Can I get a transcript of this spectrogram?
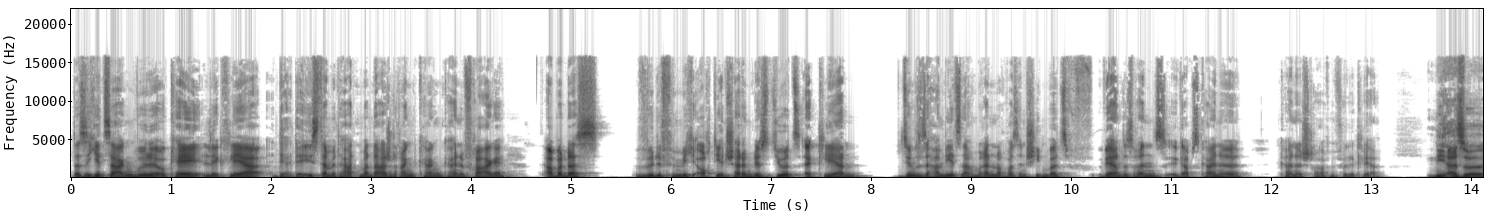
dass ich jetzt sagen würde, okay, Leclerc, der, der ist da mit harten Bandagen rangegangen, keine Frage. Aber das würde für mich auch die Entscheidung der Stewards erklären. Beziehungsweise haben die jetzt nach dem Rennen noch was entschieden, weil während des Rennens gab es keine, keine Strafen für Leclerc. Nee, also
